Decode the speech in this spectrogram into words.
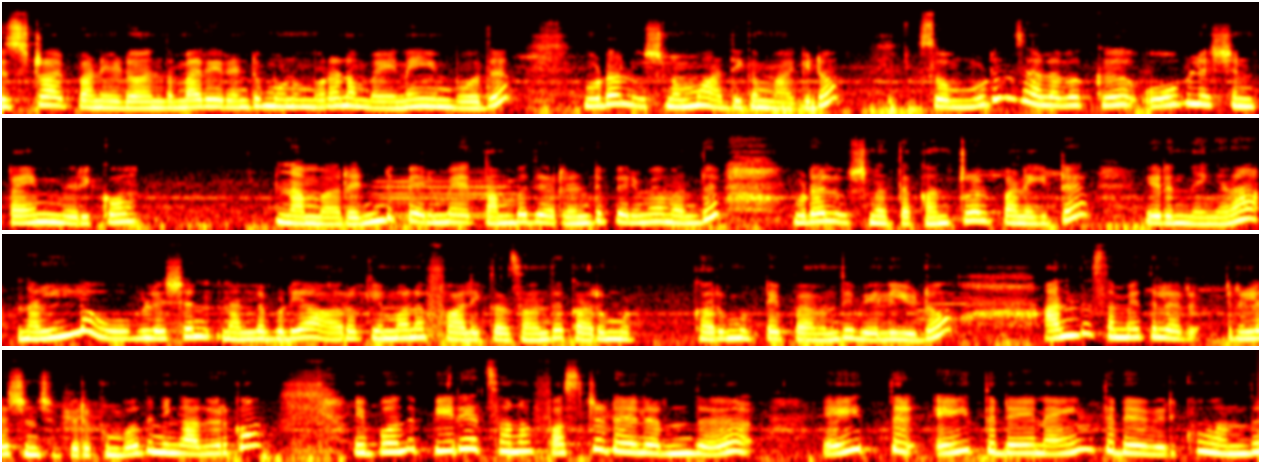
டிஸ்ட்ராய் பண்ணிவிடும் இந்த மாதிரி ரெண்டு மூணு முறை நம்ம இணையும் போது உடல் உஷ்ணமும் அதிகமாகிடும். ஸோ முடிஞ்ச அளவுக்கு ஓவுலேஷன் டைம் வரைக்கும் நம்ம ரெண்டு பேருமே தம்பதியர் ரெண்டு பேருமே வந்து உடல் உஷ்ணத்தை கண்ட்ரோல் பண்ணிக்கிட்டு இருந்தீங்கன்னா நல்ல ஓவுலேஷன் நல்லபடியாக ஆரோக்கியமான ஃபாலிக்கல்ஸை வந்து கருமுட் கருமுட்டைப்பை வந்து வெளியிடும். அந்த சமயத்தில் ரிலேஷன்ஷிப் இருக்கும்போது நீங்கள் அது வரைக்கும் இப்போ வந்து பீரியட்ஸ் ஆனால் ஃபஸ்ட்டு டேலேருந்து eighth eighth day ninth day வரைக்கும் வந்து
